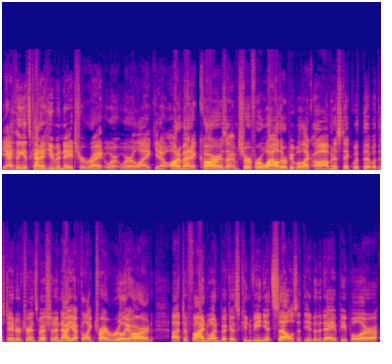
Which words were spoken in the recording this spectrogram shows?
Yeah, I think it's kind of human nature, right? Where, where like you know, automatic cars. I'm sure for a while there were people like, oh, I'm going to stick with the with the standard transmission, and now you have to like try really hard uh, to find one because convenience sells. At the end of the day, people are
